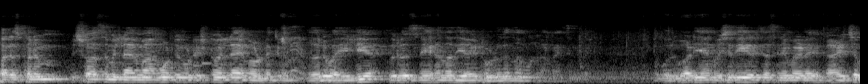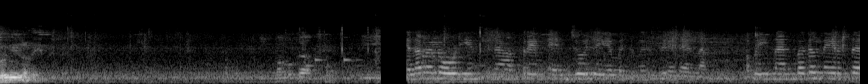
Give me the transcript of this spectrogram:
പരസ്പരം വിശ്വാസമില്ലായ്മ അങ്ങോട്ടും ഇങ്ങോട്ടും ഇഷ്ടമില്ലായ്മ ഉണ്ടെങ്കിലും അതൊരു വലിയ ഒരു സ്നേഹനദിയായിട്ട് ഒഴുകുന്ന നമുക്ക് നമുക്ക് ഒരുപാട് ഞാൻ വിശദീകരിച്ച സിനിമയുടെ കാഴ്ചഭംഗി കളയുന്നില്ല. ജനറൽ ഓഡിയൻസിന് അത്രയും എൻജോയ് ചെയ്യാൻ പറ്റുന്ന ഒരു സിനിമയല്ല. അപ്പൊ ഈ നൻപകൽ നേരത്തെ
